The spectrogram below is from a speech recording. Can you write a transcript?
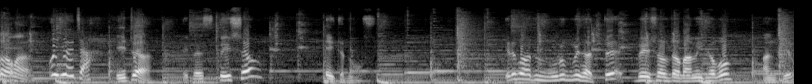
তো আমার। ওই যে ওইটা। এটা? এটা স্পেশাল এইটা নস এরকম আপনি মুরব্বী থাকতে। স্পেশালটা আমি খাব আঙ্কেল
